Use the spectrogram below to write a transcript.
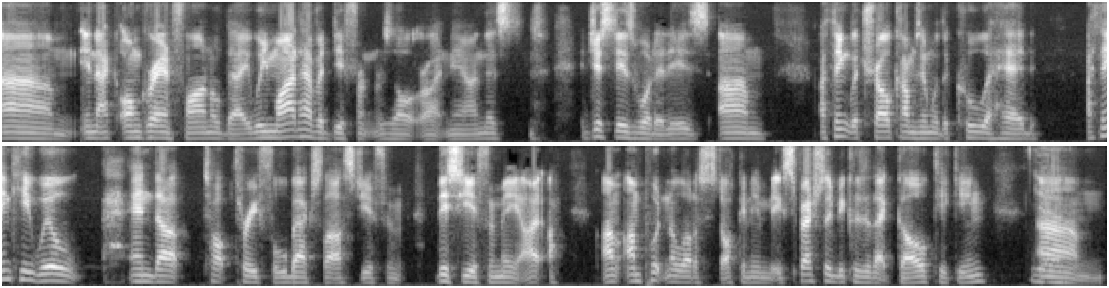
um, in that on grand final day, we might have a different result right now, and there's it just is what it is. Um, I think Latrell comes in with a cooler head. I think he will end up top three fullbacks last year for this year for me. I, I I'm, I'm putting a lot of stock in him, especially because of that goal kicking. Yeah. Um,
